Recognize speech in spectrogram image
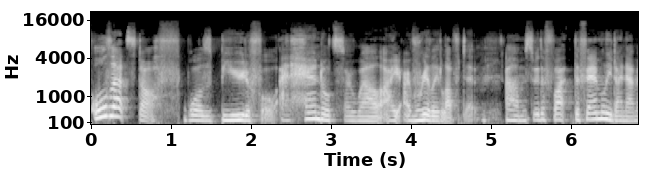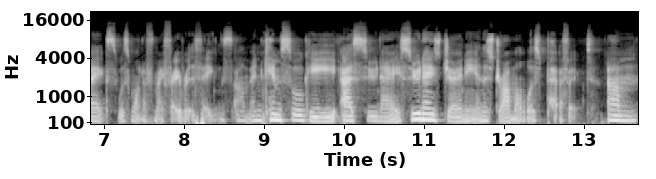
all that stuff was beautiful and handled so well. I, I really loved it. Um, so the fi- the family dynamics was one of my favorite things. Um, and Kim Sul-gi as Sune, Sune's journey in this drama was perfect. Um,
